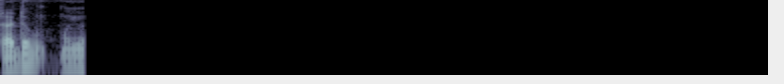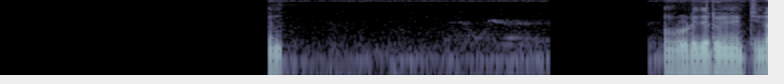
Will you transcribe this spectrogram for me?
Try to move. நம்மளுடைய நெட்டின்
